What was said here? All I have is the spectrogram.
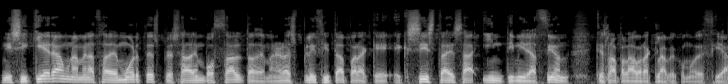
ni siquiera una amenaza de muerte expresada en voz alta de manera explícita para que exista esa intimidación, que es la palabra clave, como decía.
